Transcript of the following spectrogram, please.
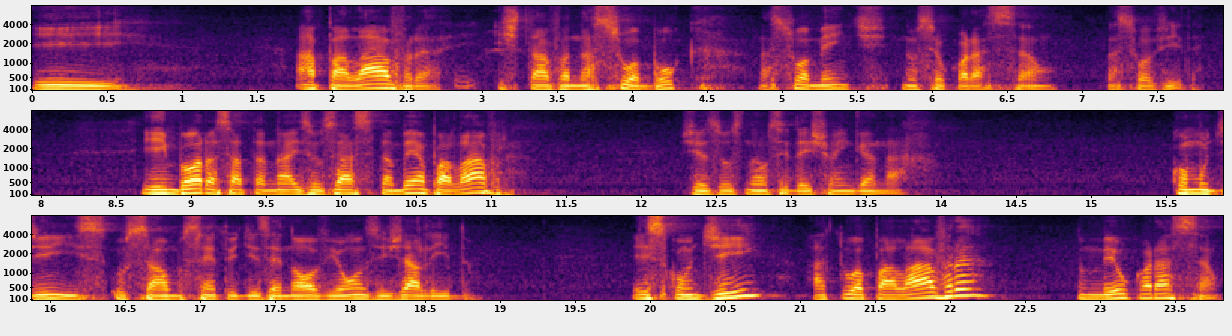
E a palavra estava na sua boca, na sua mente, no seu coração, na sua vida. E embora Satanás usasse também a palavra, Jesus não se deixou enganar. Como diz o Salmo 119, 11, já lido: Escondi a tua palavra no meu coração,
